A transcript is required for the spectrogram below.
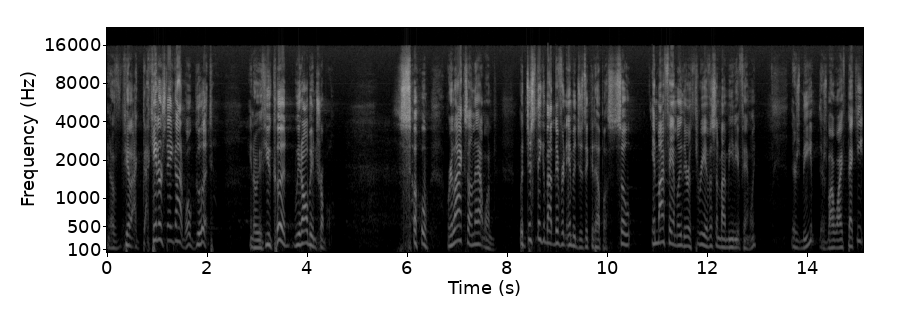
You know, if you I, I can't understand God. Well, good. You know, if you could, we'd all be in trouble. So Relax on that one. But just think about different images that could help us. So, in my family, there are three of us in my immediate family there's me, there's my wife, Becky,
